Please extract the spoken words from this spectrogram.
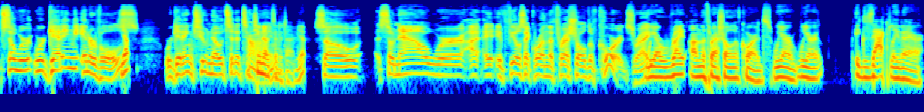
So we're we're getting intervals. Yep. We're getting two notes at a time. Two notes at a time. Yep. So so now we're I, it it feels like we're on the threshold of chords, right? We are right on the threshold of chords. We are, we are exactly there.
